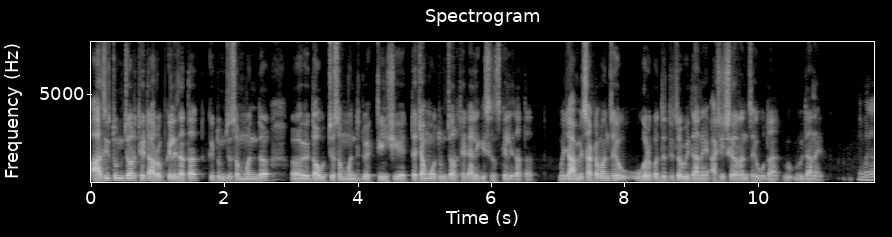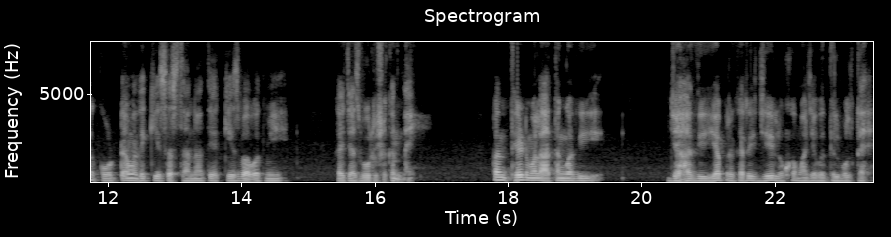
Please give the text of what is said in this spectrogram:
आजही तुमच्यावर थेट आरोप केले जातात की तुमचे संबंध दाऊदच्या संबंधित व्यक्तींशी आहेत त्याच्यामुळे तुमच्यावर थेट ॲलिगेशन्स केले जातात. म्हणजे आम्ही साठवांचं हे उघड पद्धतीचं विधान आहे आशिष शेलारांचं हे उदा विधान आहे. बघा कोर्टामध्ये केस असताना त्या केसबाबत मी काही जास्त बोलू शकत. नाही. पण थेट मला आतंकवादी जहादी या प्रकारे जे लोक माझ्याबद्दल बोलत आहे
